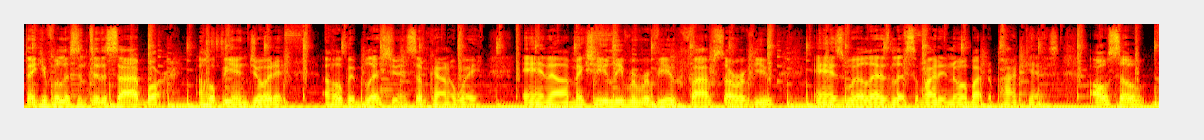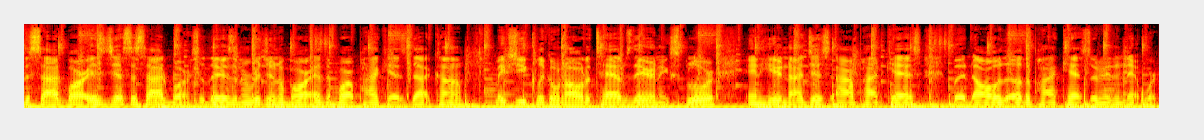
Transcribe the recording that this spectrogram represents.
Thank you for listening to the sidebar. I hope you enjoyed it. I hope it blessed you in some kind of way. And uh, make sure you leave a review, five star review, as well as let somebody know about the podcast. Also, the sidebar is just a sidebar. So there's an original bar at thebarpodcast.com. Make sure you click on all the tabs there and explore and hear not just our podcast, but all the other podcasts that are in the network.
